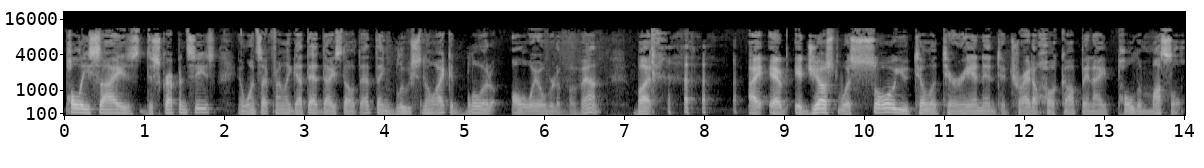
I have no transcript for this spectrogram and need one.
pulley size discrepancies, and once I finally got that diced out, that thing blew snow. I could blow it all the way over to Bavent, but I it just was so utilitarian and to try to hook up, and I pulled a muscle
